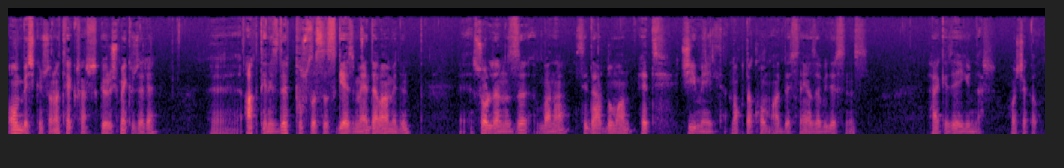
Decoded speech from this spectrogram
15 e, gün sonra tekrar görüşmek üzere. E, Akdeniz'de puslasız gezmeye devam edin. E, sorularınızı bana sidarduman.gmail.com adresine yazabilirsiniz. Herkese iyi günler. Hoşçakalın.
